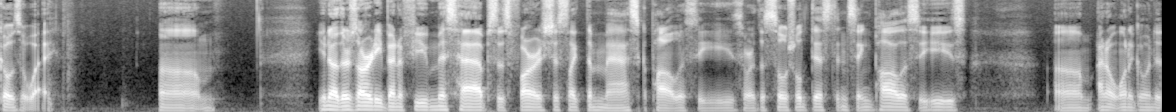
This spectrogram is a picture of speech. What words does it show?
goes away. Um, you know, there's already been a few mishaps as far as just like the mask policies or the social distancing policies um, I don't want to go into.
